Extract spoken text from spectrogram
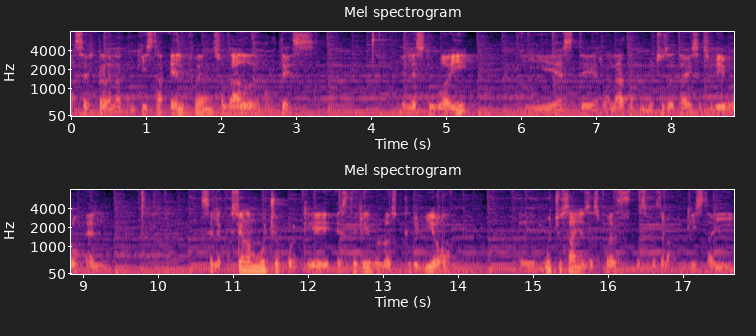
acerca de la conquista. Él fue un soldado de Cortés. Él estuvo ahí y este relata con muchos detalles en su libro. Se le cuestiona mucho porque este libro lo escribió muchos años después, después de la conquista y,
